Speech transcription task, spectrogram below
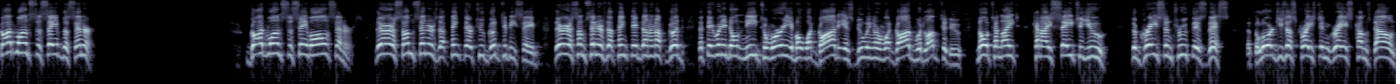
God wants to save the sinner. God wants to save all sinners. There are some sinners that think they're too good to be saved. There are some sinners that think they've done enough good that they really don't need to worry about what God is doing or what God would love to do. No, tonight, can I say to you, the grace and truth is this that the Lord Jesus Christ in grace comes down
